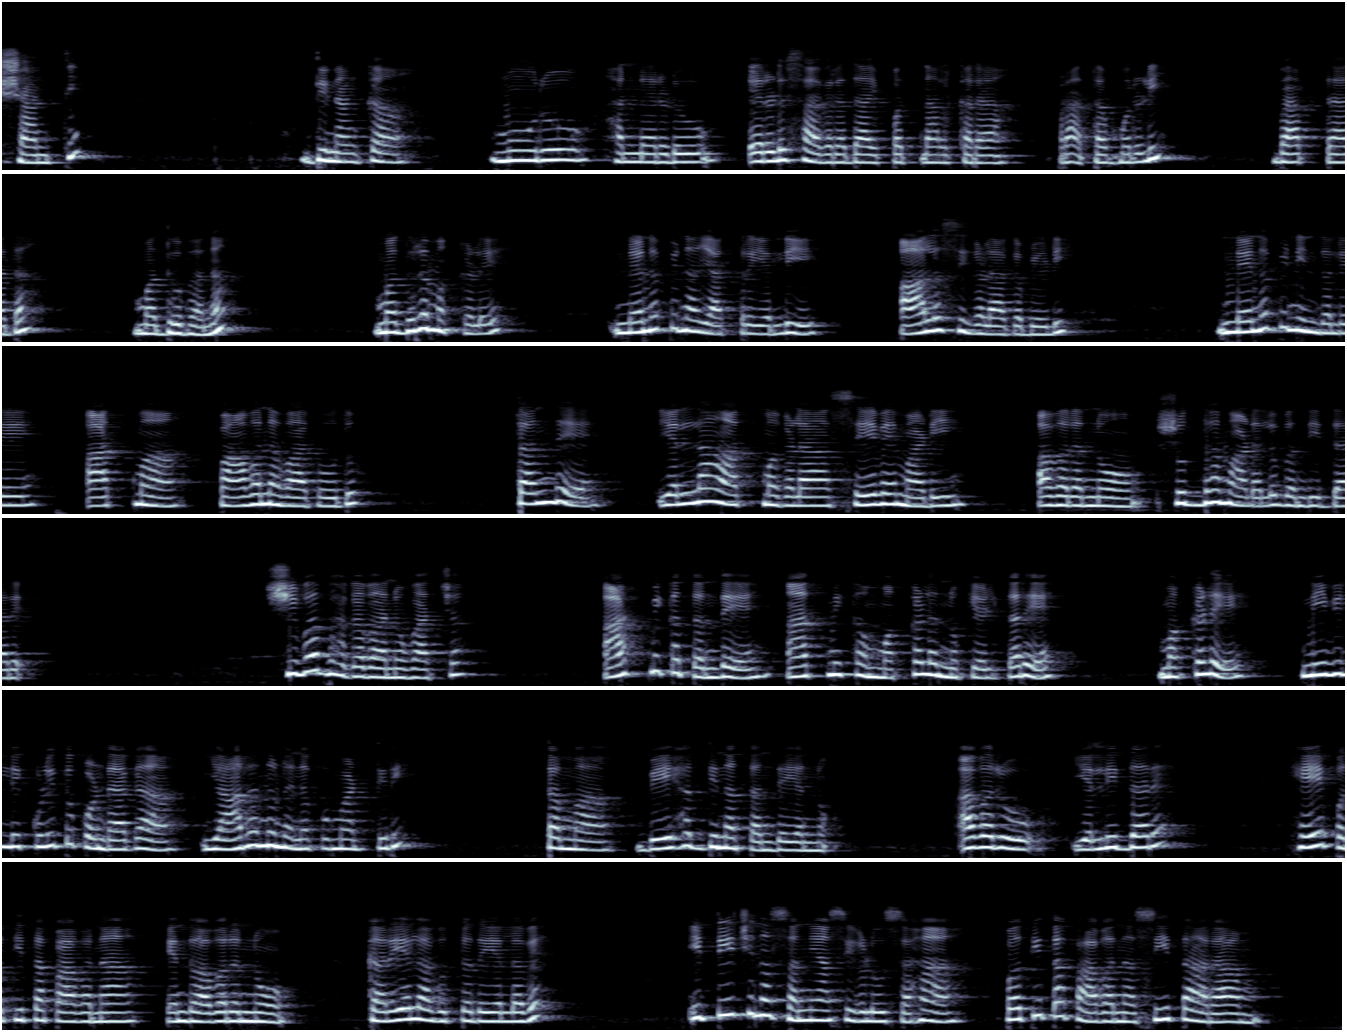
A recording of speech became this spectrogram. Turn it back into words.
ಶಾಂತಿ. ದಿನಾಂಕ ಮೂರು, ಹನ್ನೆರಡು, ಎರಡು ಸಾವಿರದ ಇಪ್ಪತ್ನಾಲ್ಕರ ಪ್ರಾತಃ ಮುರಳಿ. ಬ್ಯಾಪ್ತಾದ ಮಧುಬನ. ಮಧುರ ಮಕ್ಕಳೇ, ನೆನಪಿನ ಯಾತ್ರೆಯಲ್ಲಿ ಆಲಸಿಗಳಾಗಬೇಡಿ. ನೆನಪಿನಿಂದಲೇ ಆತ್ಮ ಪಾವನವಾಗುವುದು. ತಂದೆ ಎಲ್ಲ ಆತ್ಮಗಳ ಸೇವೆ ಮಾಡಿ ಅವರನ್ನು ಶುದ್ಧ ಮಾಡಲು ಬಂದಿದ್ದಾರೆ. ಶಿವ ಭಗವಾನು ವಾಚ. ಆತ್ಮಿಕ ತಂದೆ, ಆತ್ಮಿಕ ಮಕ್ಕಳನ್ನು ಕೇಳ್ತಾರೆ, ಮಕ್ಕಳೇ, ನೀವಿಲ್ಲಿ ಕುಳಿತುಕೊಂಡಾಗ ಯಾರನ್ನು ನೆನಪು ಮಾಡ್ತೀರಿ? ತಮ್ಮ ಬೇಹದ್ದಿನ ತಂದೆಯನ್ನು. ಅವರು ಎಲ್ಲಿದ್ದಾರೆ? ಹೇ ಪತಿತ ಪಾವನ ಎಂದು ಅವರನ್ನು ಕರೆಯಲಾಗುತ್ತದೆಯಲ್ಲವೇ? ಇತ್ತೀಚಿನ ಸನ್ಯಾಸಿಗಳು ಸಹ ಪತಿತ ಪಾವನ ಸೀತಾರಾಮ್,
